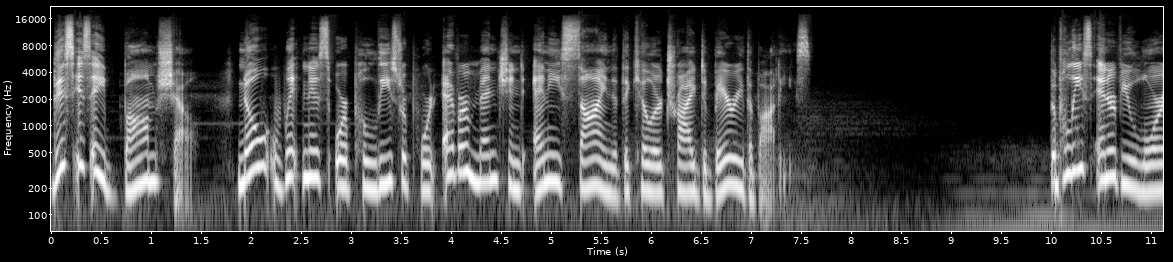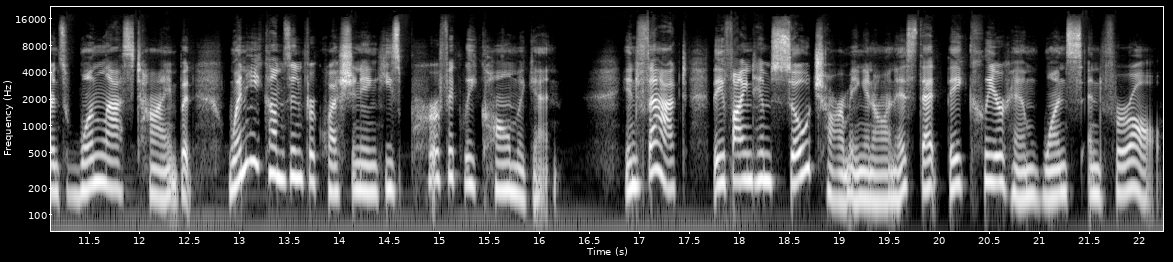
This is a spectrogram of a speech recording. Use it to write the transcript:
This is a bombshell. No witness or police report ever mentioned any sign that the killer tried to bury the bodies. The police interview Lawrence one last time, but when he comes in for questioning, he's perfectly calm again. In fact, they find him so charming and honest that they clear him once and for all.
